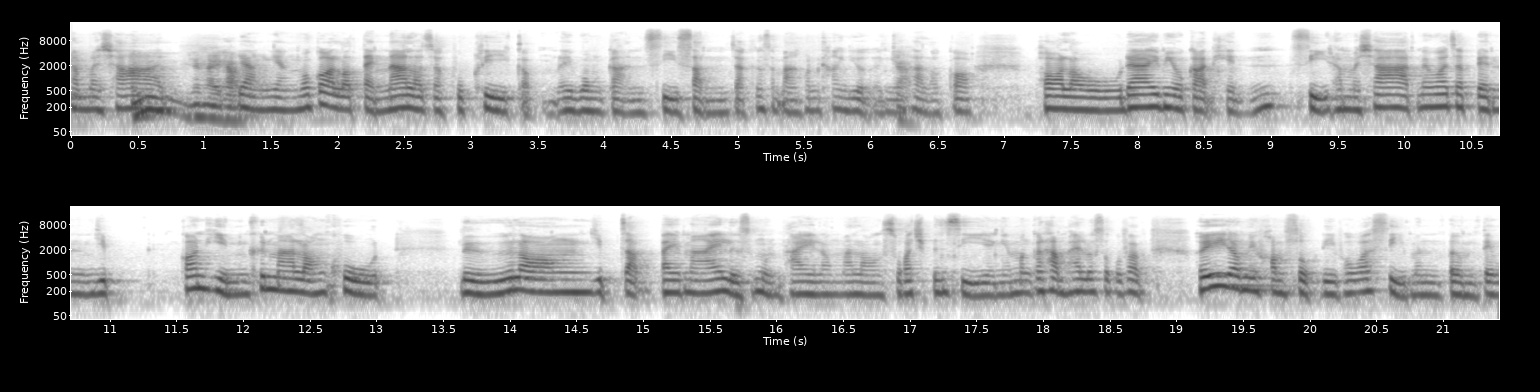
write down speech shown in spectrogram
ธรรมชาอืติมยังไงครับอย่างอย่างเมื่อก่อนเราแต่งหน้าเราจะคลุกคลีกับในวงการสีสันจากเครื่องสำอางค่อนข้างเยอะอย่างเงี้ยค่ะ แล้วก็พอเราได้มีโอกาสเห็นสีธรรมชาติ ไม่ว่าจะเป็นหยิบก้อนหินขึ้นมาลองขูด หรือลองหยิบจับใบไม้หรือสมุนไพรลองมาลองสวอชเป็นสีอย่างเงี้ยมันก็ทำให้รู้สึกว่าแบบเฮ้ยเรามีความสุขดี เพราะว่าสีมันเติมเต็ม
